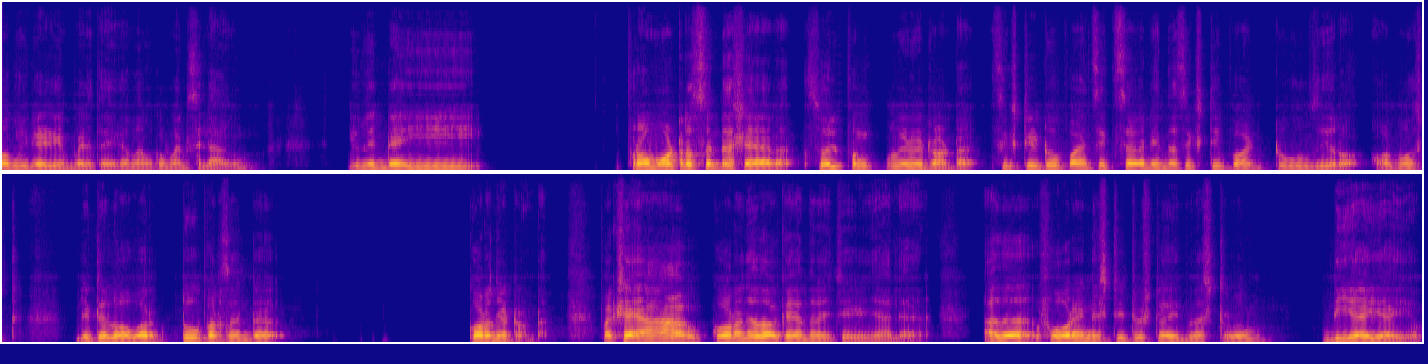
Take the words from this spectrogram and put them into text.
നോക്കിക്കഴിയുമ്പോഴത്തേക്ക് നമുക്ക് മനസ്സിലാകും. ഇതിന്റെ ഈ പ്രൊമോട്ടേഴ്സിന്റെ ഷെയർ സ്വല്പം വീണിട്ടുണ്ട്. Sixty two point six seven ഇന്ന് sixty point two zero almost little over two percent കുറഞ്ഞിട്ടുണ്ട്. പക്ഷേ ആ കുറഞ്ഞതൊക്കെ എന്ന് വെച്ച് കഴിഞ്ഞാൽ അത് ഫോറിൻ ഇൻസ്റ്റിറ്റ്യൂഷണൽ ഇൻവെസ്റ്ററും ഡി ഐ ഐയും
